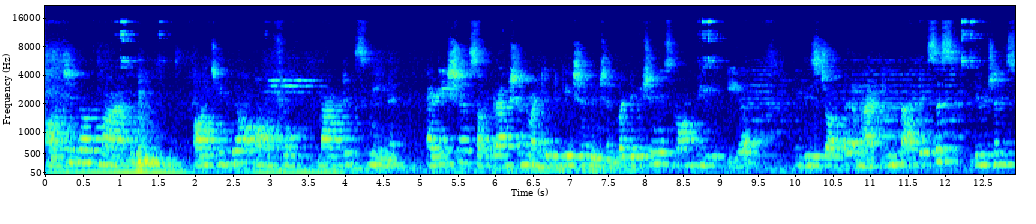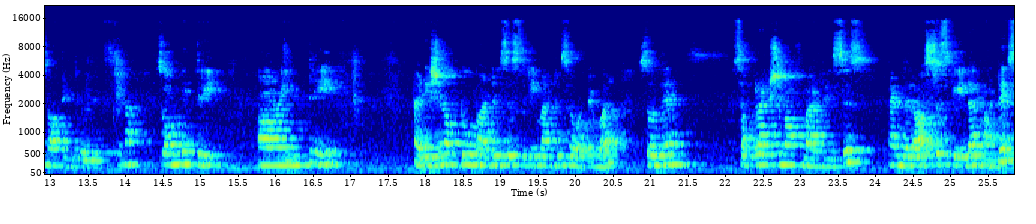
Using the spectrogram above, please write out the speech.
Algebra of matrix algebra of matrix mean addition subtraction multiplication division. But division is not needed here. In this chapter in matrices division is not included. So only three. Uh, in three addition of two matrices three matrices or whatever. So then subtraction of matrices and the last is scalar matrix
